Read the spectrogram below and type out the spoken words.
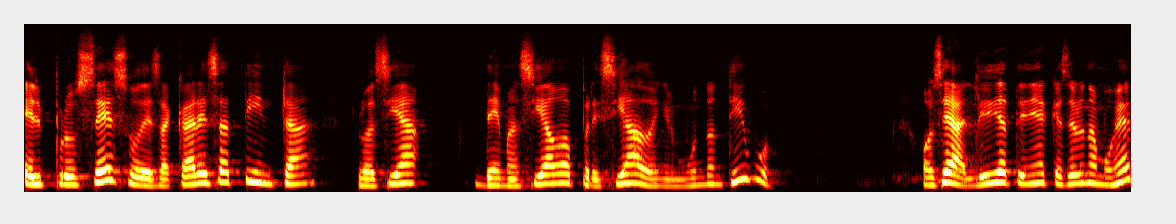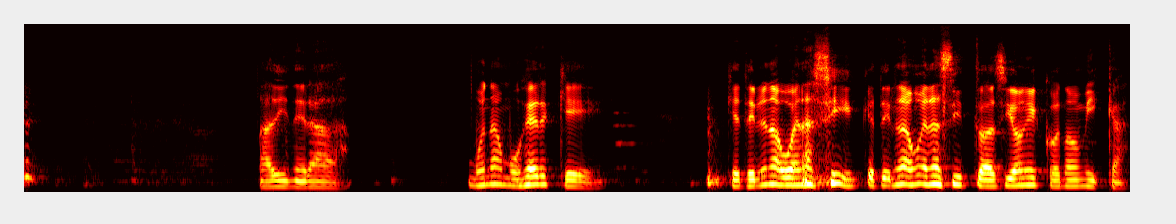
El proceso de sacar esa tinta lo hacía demasiado apreciado en el mundo antiguo. O sea, Lidia tenía que ser una mujer adinerada, una mujer que que tenía una buena, sí, que tenía una buena situación económica.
